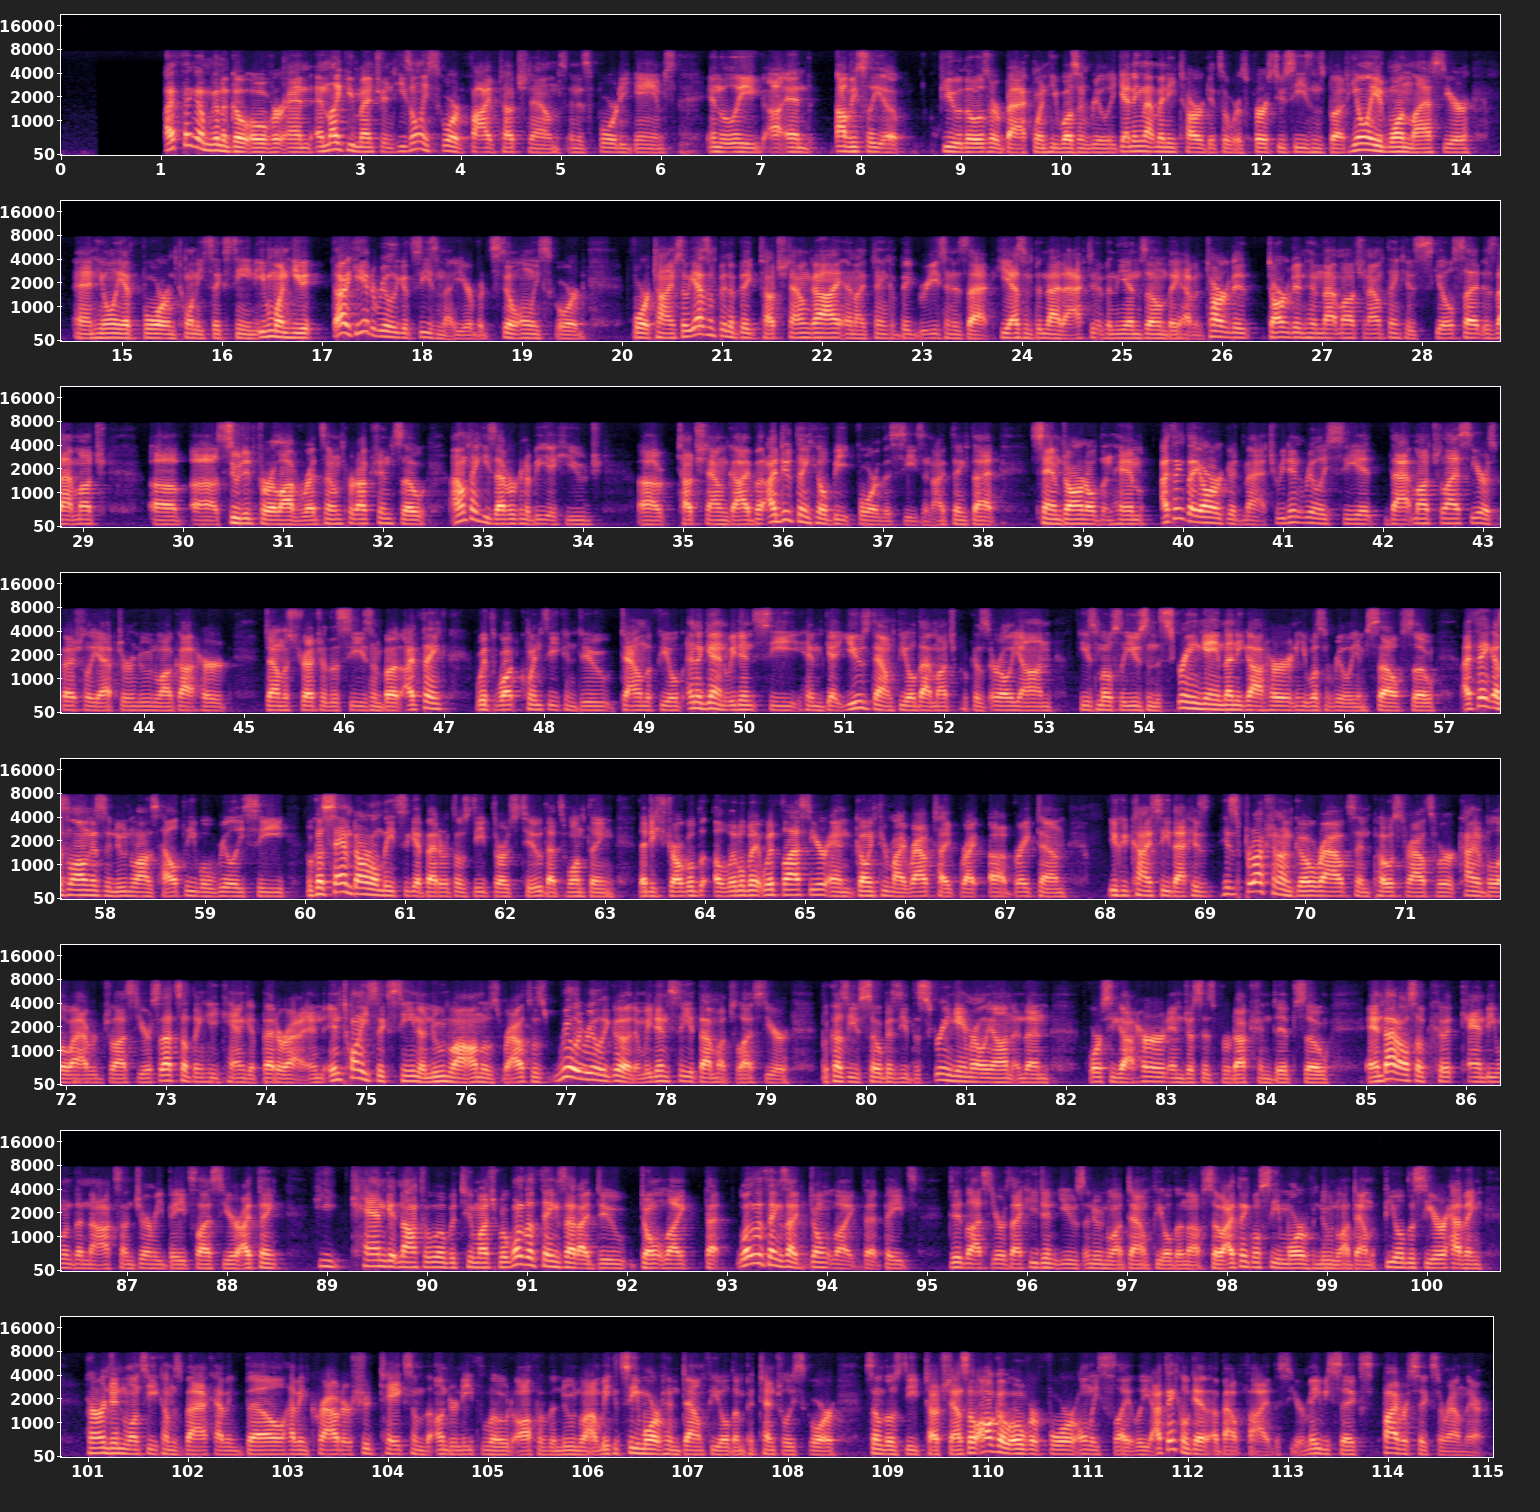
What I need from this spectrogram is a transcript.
I think I'm gonna go over, and and like you mentioned, he's only scored five touchdowns in his 40 games in the league, uh, and obviously a few of those are back when he wasn't really getting that many targets over his first two seasons. But he only had one last year, and he only had four in 2016. Even when he he had a really good season that year, but still only scored four times. So he hasn't been a big touchdown guy, and I think a big reason is that he hasn't been that active in the end zone. They haven't targeted targeted him that much, and I don't think his skill set is that much uh, uh, suited for a lot of red zone production. So I don't think he's ever going to be a huge uh, touchdown guy, but I do think he'll beat four this season. I think that Sam Darnold and him, I think they are a good match. We didn't really see it that much last year, especially after Enunwa got hurt down the stretch of the season. But I think with what Quincy can do down the field, and again, we didn't see him get used downfield that much because early on he's mostly using the screen game. Then he got hurt and he wasn't really himself. So I think as long as Enunwa is healthy, we'll really see because Sam Darnold needs to get better at those deep throws too. That's one thing that he struggled a little bit with last year. And going through my route type right, uh, breakdown, you could kind of see that his his production on go routes and post routes were kind of below average last year. So that's something he can get better at. And in 2016, Enunwa on those routes was really really good, and we didn't see it that much last year because he was so busy with the screen game early on, and then of course he got hurt and just his production dipped. So and that also could can be one of the knocks on Jeremy Bates last year. I think he can get knocked a little bit too much, but one of the things that I do don't like that one of the things I don't like that Bates did last year is that he didn't use Enunwa downfield enough. So I think we'll see more of Enunwa down the field this year, having Herndon once he comes back, having Bell, having Crowder should take some of the underneath load off of Enunwa. We could see more of him downfield and potentially score some of those deep touchdowns. So I'll go over four only slightly. I think he'll get about five this year, maybe six, five or six around there.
